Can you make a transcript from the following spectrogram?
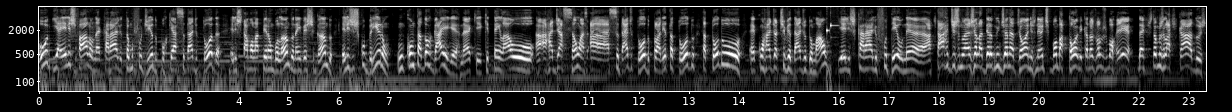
Who. E aí eles falam, né? Caralho, tamo fudido, porque a cidade toda, eles estavam lá perambulando, né? Investigando. Eles descobriram um contador Geiger, né? Que, que tem lá o, a, a radiação, a, a cidade toda, o planeta todo, tá todo é, com radioatividade do mal. E eles, caralho, fudeu, né? A Tardes não é a geladeira do Indiana Jones, né? Antibomba atômica, nós vamos morrer, né? Estamos lascados,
